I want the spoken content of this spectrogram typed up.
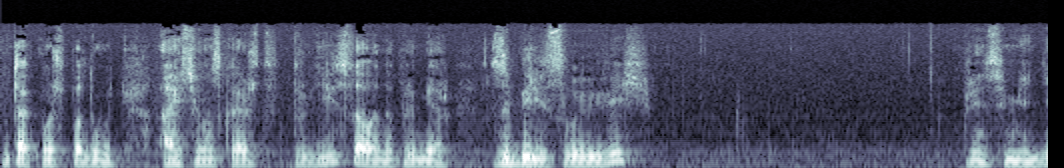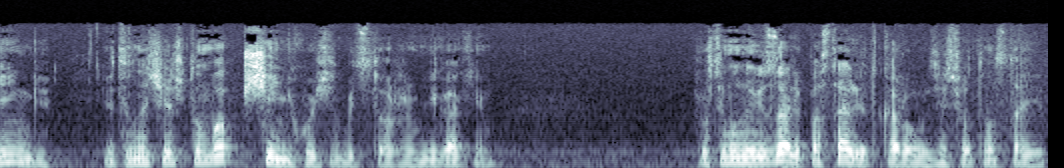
Он так может подумать. А если он скажет другие слова, например, забери свою вещь, принеси мне деньги, это означает, что он вообще не хочет быть сторожем никаким. Просто ему навязали, поставили эту корову здесь, вот он стоит.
